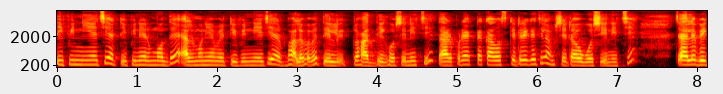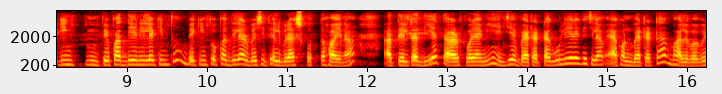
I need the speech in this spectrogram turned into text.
টিফিন নিয়েছি, আর টিফিনের মধ্যে অ্যালমোনিয়ামের টিফিন নিয়েছি, আর ভালোভাবে তেল একটু হাত দিয়ে ঘষে নিচ্ছি। তারপরে একটা কাগজ কেটে রেখেছিলাম, সেটাও বসিয়ে নিচ্ছি। চাইলে বেকিং পেপার দিয়ে নিলে কিন্তু বেকিং পেপার দিলে আর বেশি তেল ব্রাশ করতে হয় না। আর তেলটা দিয়ে তারপরে আমি এই যে ব্যাটারটা গুলিয়ে রেখেছিলাম, এখন ব্যাটারটা ভালোভাবে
